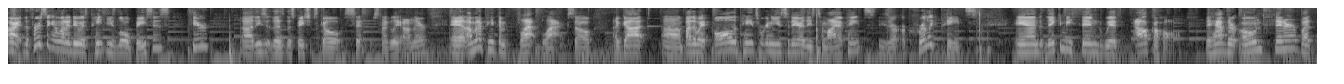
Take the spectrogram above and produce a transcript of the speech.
All right, the first thing I want to do is paint these little bases here. Uh, these the, the spaceships go sit snugly on there, and I'm going to paint them flat black. So I've got, um, by the way, all the paints we're going to use today are these Tamiya paints. These are acrylic paints, and they can be thinned with alcohol. They have their own thinner, but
